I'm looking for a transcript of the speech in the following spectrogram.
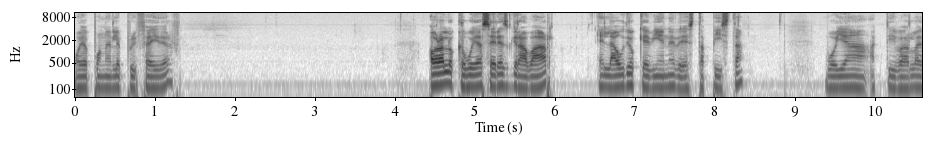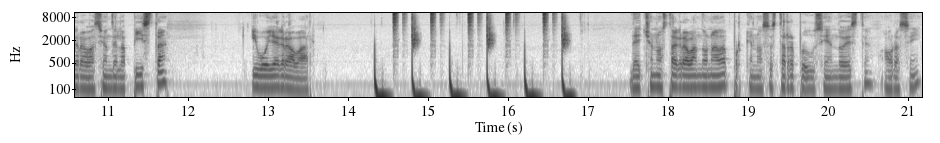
Voy a ponerle Prefader. Ahora lo que voy a hacer es grabar el audio que viene de esta pista. Voy a activar la grabación de la pista y voy a grabar. De hecho no está grabando nada porque no se está reproduciendo este. Ahora sí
